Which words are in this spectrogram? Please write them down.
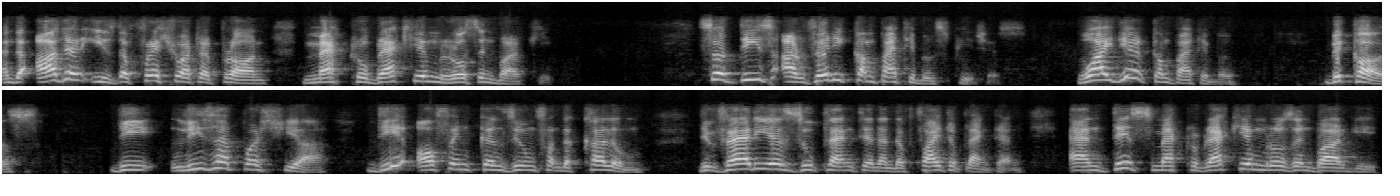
and the other is the freshwater prawn Macrobrachium rosenbergii. So these are very compatible species. Why they are compatible? Because the Liza parsia, they often consume from the column the various zooplankton and the phytoplankton. And this Macrobrachium rosenbergii,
